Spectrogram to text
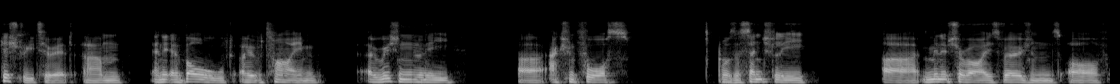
history to it, um, and it evolved over time. Originally, uh, Action Force was essentially uh, miniaturized versions of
